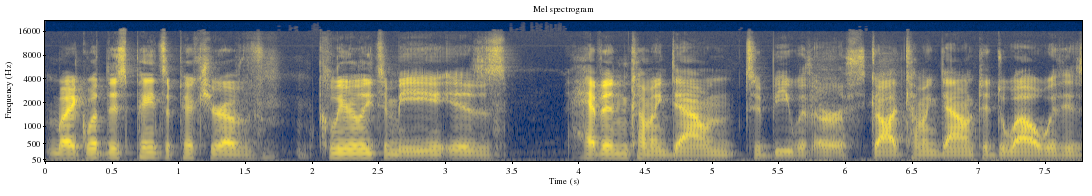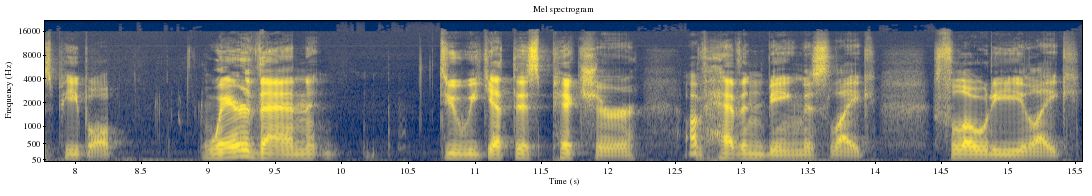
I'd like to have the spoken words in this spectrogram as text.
like what this paints a picture of clearly to me is heaven coming down to be with earth, God coming down to dwell with his people. Where then do we get this picture of heaven being this like floaty like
